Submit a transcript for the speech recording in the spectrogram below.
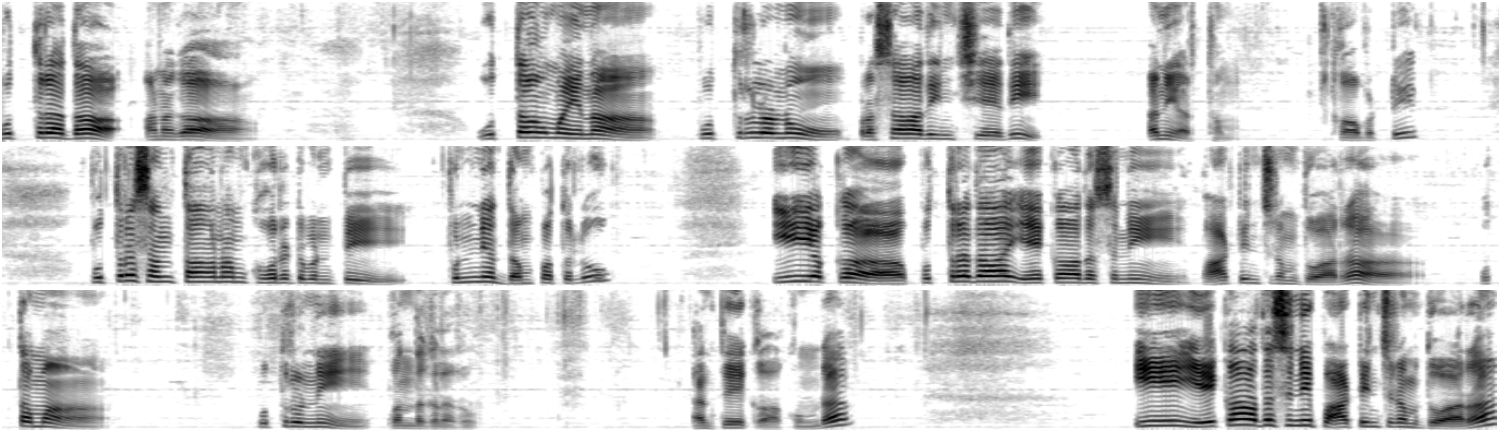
పుత్రద అనగా ఉత్తమమైన పుత్రులను ప్రసాదించేది అని అర్థం. కాబట్టి పుత్ర సంతానం కోరటువంటి పుణ్య దంపతులు ఈ యొక్క పుత్రదా ఏకాదశిని పాటించడం ద్వారా ఉత్తమ పుత్రుని పొందగలరు. అంతేకాకుండా ఈ ఏకాదశిని పాటించడం ద్వారా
